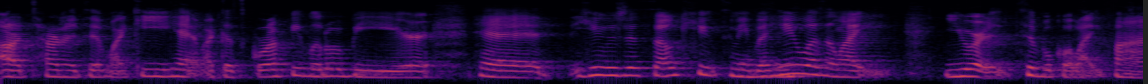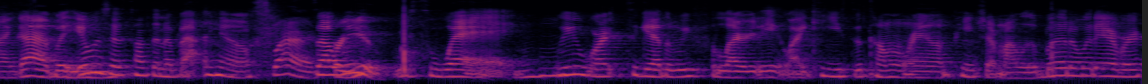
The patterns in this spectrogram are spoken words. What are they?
alternative. Like he had like a scruffy little beard. Had he was just so cute to me, but he mm-hmm. wasn't like your typical like fine guy. But it was mm-hmm. just something about him. Swag So for we, you. we swag. Mm-hmm. We worked together. We flirted. Like he used to come around, pinch at my little butt or whatever.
